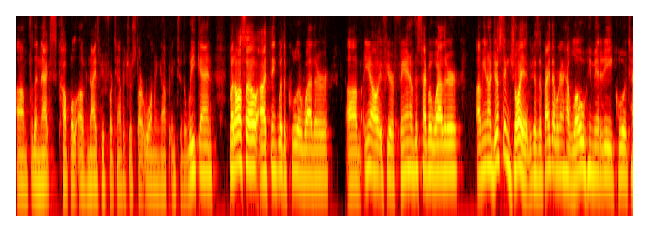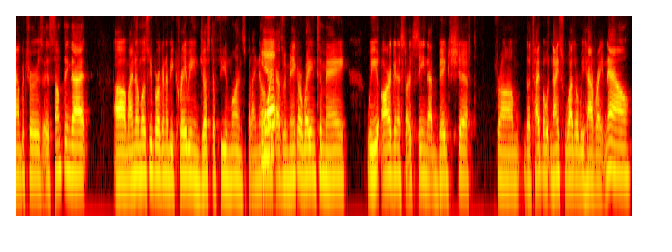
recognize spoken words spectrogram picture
um, for the next couple of nights before temperatures start warming up into the weekend. But also, I think with the cooler weather, um, you know, if you're a fan of this type of weather, um, you know, just enjoy it because the fact that we're going to have low humidity, cooler temperatures is something that um, I know most people are going to be craving in just a few months. But I know, yep. like, as we make our way into May, we are going to start seeing that big shift from the type of nice weather we have right now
